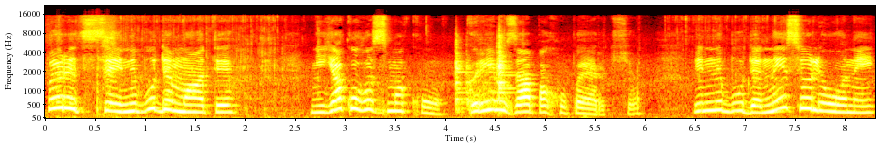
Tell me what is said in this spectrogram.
Перець цей не буде мати ніякого смаку, крім запаху перцю. Він не буде ні соляний,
